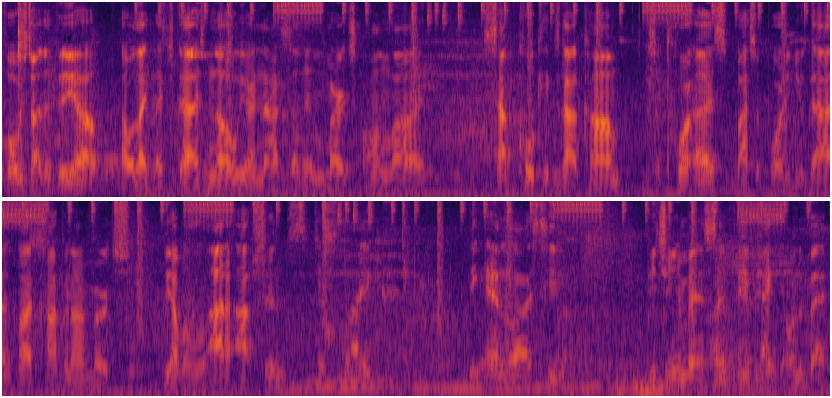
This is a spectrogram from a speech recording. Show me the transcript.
Before we start the video, I would like to let you guys know we are now selling merch online. ShopCoolKicks.com. Support us by supporting you guys by copying our merch. We have a lot of options, just like the Analyze tee, featuring your man Champagne Paki on the back.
